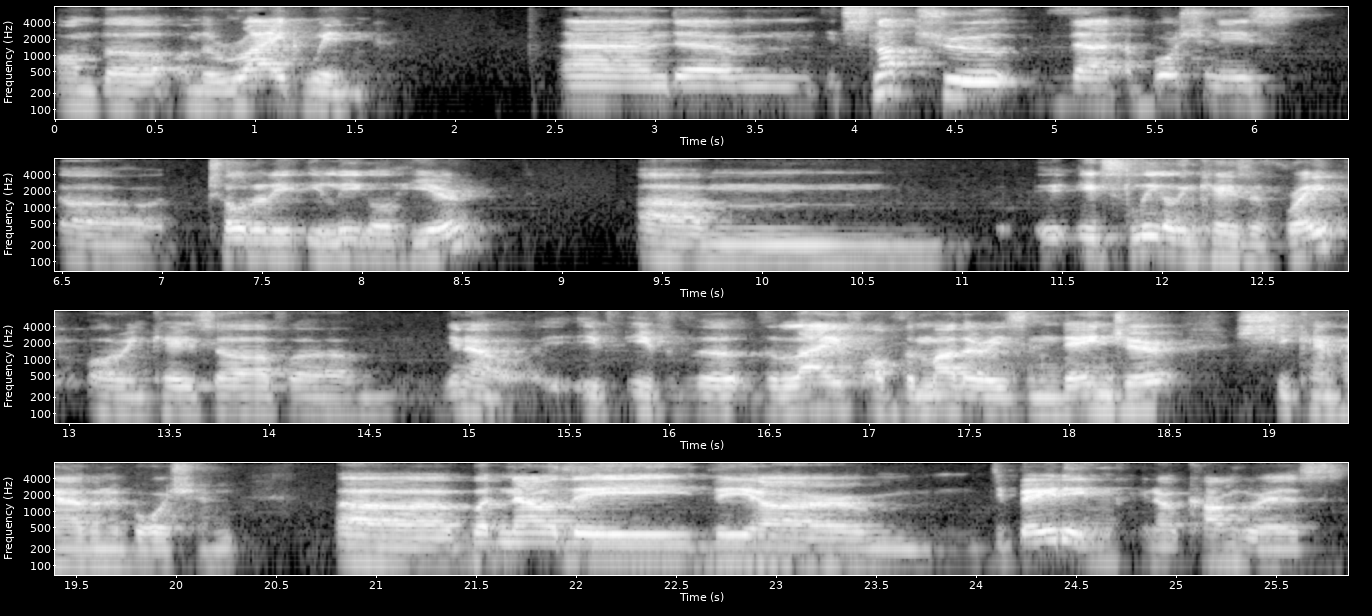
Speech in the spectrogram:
on the on the right wing. And um, it's not true that abortion is uh, totally illegal here. Um, it's legal in case of rape or in case of um, you know if, if the, the life of the mother is in danger she can have an abortion. Uh, but now they they are um, debating you know congress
